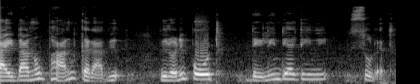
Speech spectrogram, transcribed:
કાયદાનું ભાન કરાવ્યું. Bureau report daily India TV, Surat.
